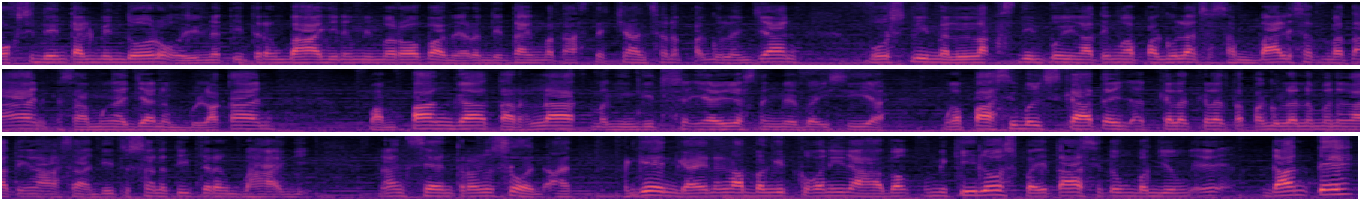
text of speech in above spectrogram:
Occidental Mindoro o yung natitirang bahagi ng Mimaropa. Meron din tayong mataas na tsansa ng pagulan dyan. Mostly malalakas din po yung ating mga pagulan sa Sambales at Bataan, kasama nga dyan ang Bulacan, Pampanga, Tarlac, maging dito sa areas ng Nueva Ecija. Mga possible scattered at kalat-kalat na pagulan naman ng ating aasahan dito sa natitirang bahagi ng Central Luzon. At again, gaya ng nabanggit ko kanina, habang kumikilos, paitaas itong bagyong eh, Dante,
